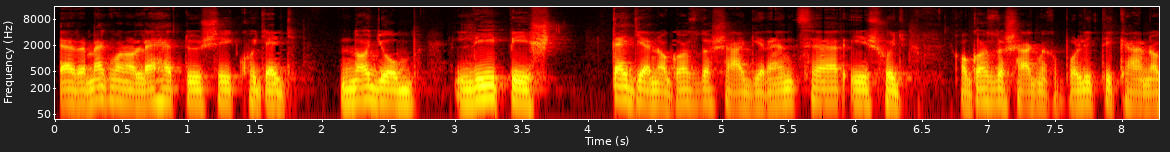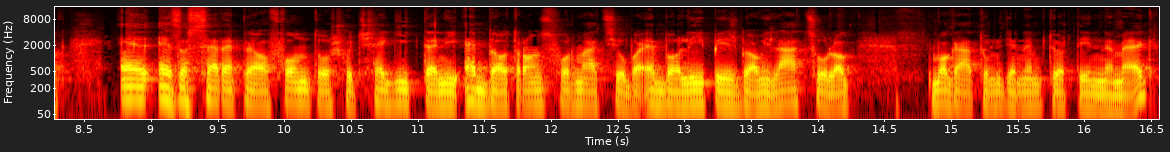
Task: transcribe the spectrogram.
erre megvan a lehetőség, hogy egy nagyobb lépést tegyen a gazdasági rendszer, és hogy a gazdaságnak, a politikának e, ez a szerepe a fontos, hogy segíteni ebbe a transformációba, ebbe a lépésbe, ami látszólag magától ugye nem történne meg.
